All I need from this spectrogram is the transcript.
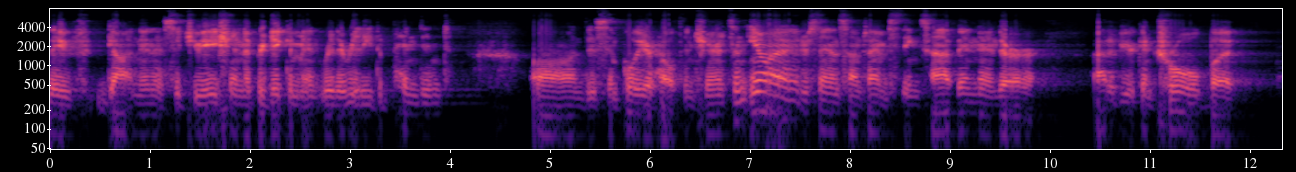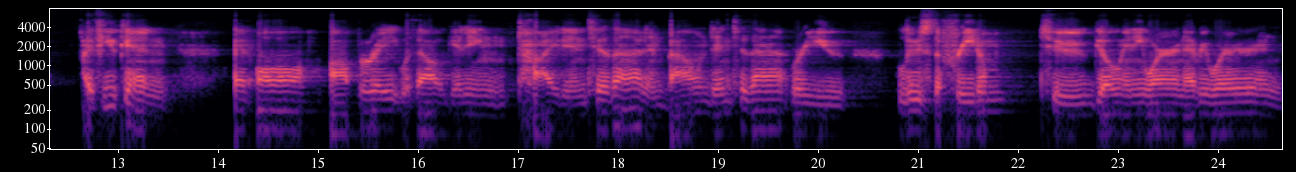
they've gotten in a situation, a predicament where they're really dependent on this employer health insurance. And you know, I understand sometimes things happen and they're out of your control, but if you can at all operate without getting tied into that and bound into that, where you lose the freedom to go anywhere and everywhere and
